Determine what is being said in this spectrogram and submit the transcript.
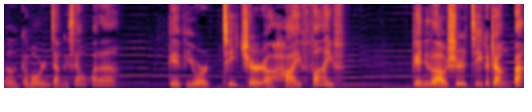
嗯，跟某人讲个笑话啦。Give your teacher a high five. 给你的老师击个掌吧。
